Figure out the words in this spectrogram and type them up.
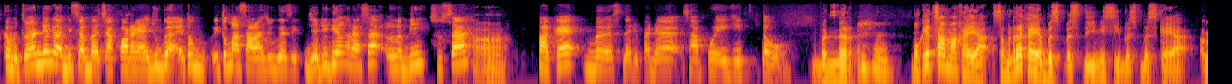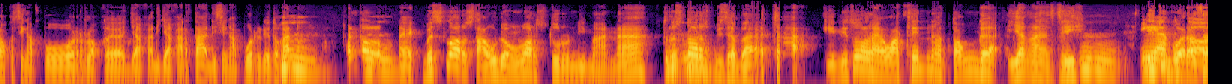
kebetulan dia nggak bisa baca Korea juga. Itu itu masalah juga sih. Jadi dia ngerasa lebih susah Ah, pakai bus daripada subway gitu. Bener. Mungkin sama kayak sebenarnya kayak bus-bus di ini sih, bus-bus kayak lo ke Singapura, lo ke Jaka, di Jakarta, di Singapura gitu kan. Mm. Kan kalau Mm-mm. naik bus lo harus tahu dong lo harus turun di mana, terus lo Mm-mm. harus bisa baca ini tuh lewatin atau enggak, iya nggak sih? Itu Iya, gua betul. rasa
